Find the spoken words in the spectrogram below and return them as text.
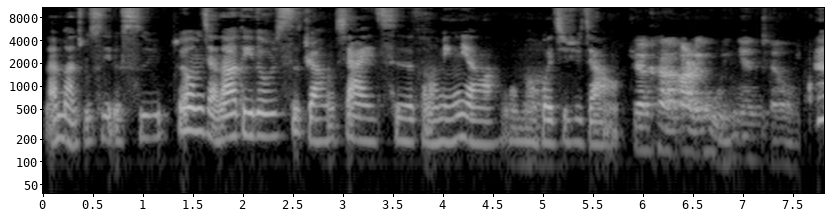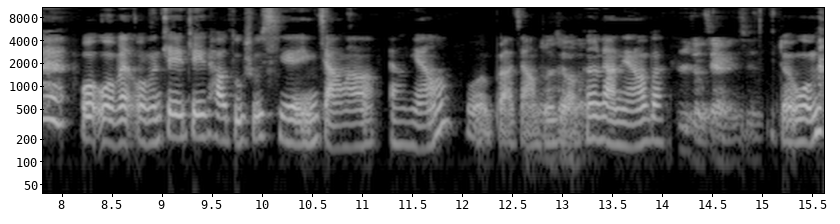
来满足自己的私欲，所以我们讲到第六十四章，下一次可能明年了，我们会继续讲。之前看二零五零年前，我我我们我们这这一套读书系列已经讲了两年了，我不知道讲了多久，可能两年了吧。日久见人心。对我们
